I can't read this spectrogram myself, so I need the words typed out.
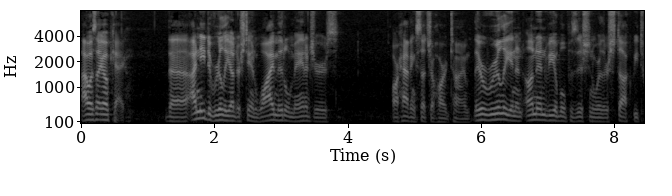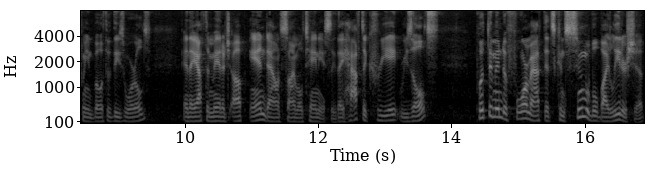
I was like, okay, the, I need to really understand why middle managers are having such a hard time. They're really in an unenviable position where they're stuck between both of these worlds, and they have to manage up and down simultaneously. They have to create results, put them into format that's consumable by leadership,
